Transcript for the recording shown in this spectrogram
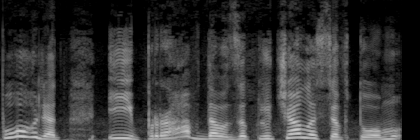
погляд, і правда заключалася в тому.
